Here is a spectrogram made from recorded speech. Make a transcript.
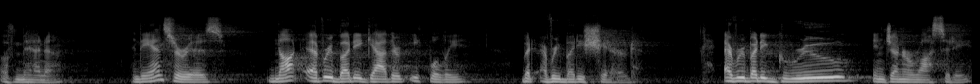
of manna? And the answer is not everybody gathered equally, but everybody shared. Everybody grew in generosity.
